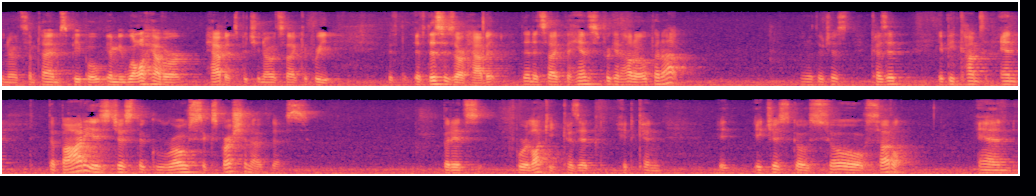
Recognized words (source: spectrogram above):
You know, sometimes people, I mean, we all have our habits, but you know, it's like if we, if, if this is our habit, then it's like the hands forget how to open up. You know, they're just, because it, it becomes, and the body is just the gross expression of this. But it's, we're lucky because it, it can, it, it just goes so subtle. And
